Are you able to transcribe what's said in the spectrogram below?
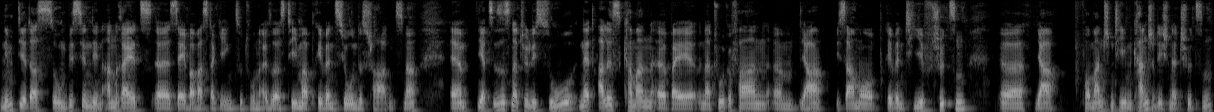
nimmt dir das so ein bisschen den Anreiz, äh, selber was dagegen zu tun. Also das Thema Prävention des Schadens. Ne? Ähm, jetzt ist es natürlich so, nicht alles kann man äh, bei Naturgefahren, ähm, ja, ich sag mal, präventiv schützen äh, ja, vor manchen Themen kannst du dich nicht schützen.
